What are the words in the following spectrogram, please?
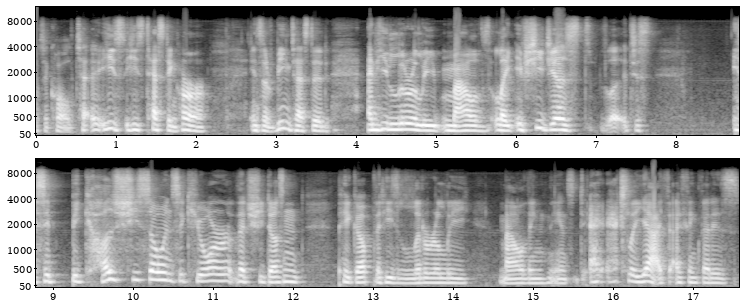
what's it called? Te uh, he's he's testing her instead of being tested, and he literally mouths like if she just uh, just is it because she's so insecure that she doesn't pick up that he's literally mouthing the answer? Actually, yeah, I, th I think that is.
